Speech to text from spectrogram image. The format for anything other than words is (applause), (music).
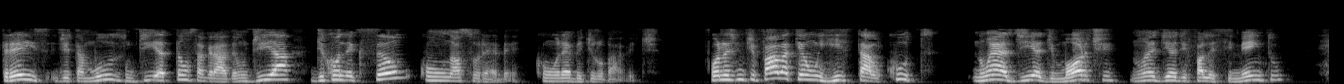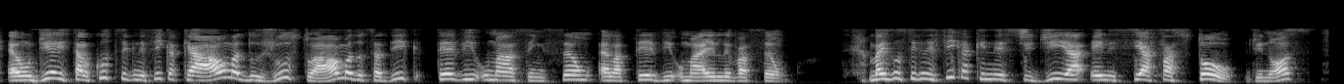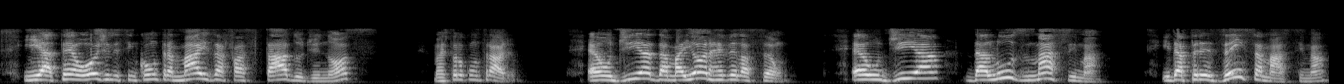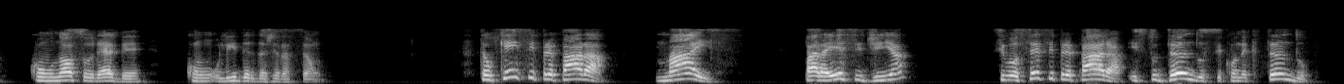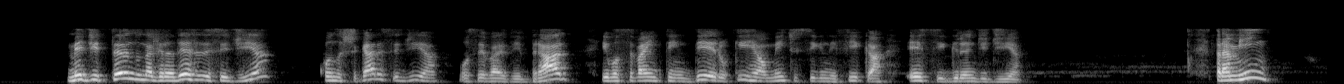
3 de Tammuz, um dia tão sagrado, é um dia de conexão com o nosso Rebbe, com o Rebbe de Lubavitch. Quando a gente fala que é um Histalkut, não é dia de morte, não é dia de falecimento. É um dia Istalkut significa que a alma do justo, a alma do tzadik, teve uma ascensão, ela teve uma elevação. Mas não significa que neste dia ele se afastou de nós e até hoje ele se encontra mais afastado de nós. Mas pelo contrário, é um dia da maior revelação. É um dia da luz máxima e da presença máxima com o nosso Rebbe, com o líder da geração. Então, quem se prepara mais para esse dia, se você se prepara estudando, se conectando, meditando na grandeza desse dia, quando chegar esse dia, você vai vibrar e você vai entender o que realmente significa esse grande dia. Para mim,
